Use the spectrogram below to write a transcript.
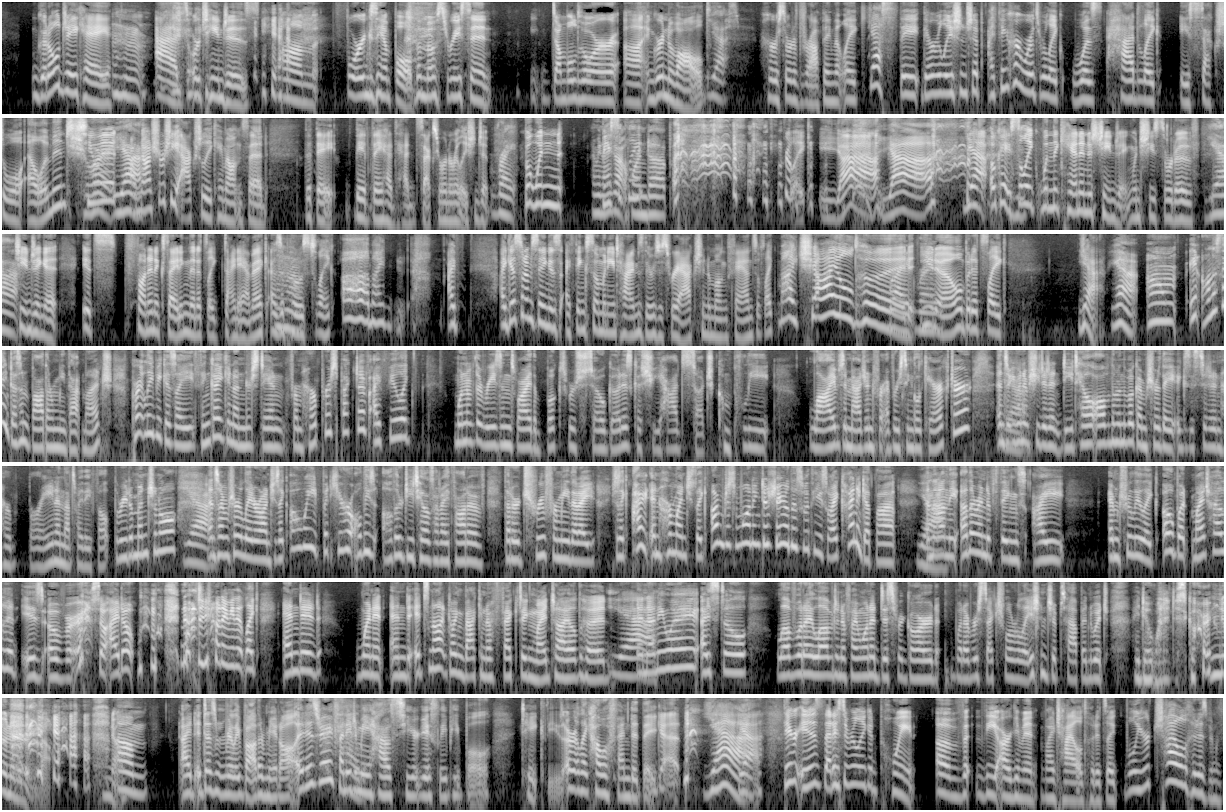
good old J.K. Mm-hmm. adds or changes? Um. For example, the most recent Dumbledore uh, and Grindelwald. Yes. Her sort of dropping that, like, yes, they their relationship. I think her words were like was had like a sexual element to Sure, it. yeah. I'm not sure she actually came out and said that they they they had had sex or in a relationship. Right. But when I mean, I got horned up. you're like, yeah, yeah. yeah. Okay, so like when the canon is changing, when she's sort of Yeah. changing it, it's fun and exciting that it's like dynamic as Mm-hmm. opposed to like, oh my, I. I guess what I'm saying is, I think so many times there's this reaction among fans of like my childhood, Right, you know. But it's like, yeah, Yeah. Um it honestly doesn't bother me that much. Partly because I think I can understand from her perspective. I feel like one of the reasons why the books were so good is cuz she had such complete lives imagined for every single character. And so even if she didn't detail all of them in the book, I'm sure they existed in her brain and that's why they felt three-dimensional. Yeah. And so I'm sure later on she's like, "Oh wait, but here are all these other details that I thought of that are true for me that I she's like, I in her mind she's like, "I'm just wanting to share this with you." So I kind of get that. Yeah. And then on the other end of things, I am truly like, oh, but my childhood is over. So I don't no, do you know what I mean? It like ended when it ended. It's not going back and affecting my childhood Yeah. in any way. I still love what I loved, and if I want to disregard whatever sexual relationships happened, which I don't want to discard, no, no, no, no, no. no. um, I, it doesn't really bother me at all. It is very funny to me how seriously people take these, or like how offended they get. Yeah. Yeah. There is, that is a really good point of the argument, my childhood. It's like, well, your childhood has been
